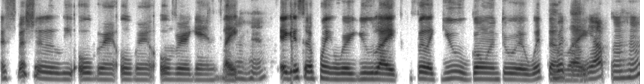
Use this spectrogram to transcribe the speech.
especially over and over and over again, like Mhm. it gets to the point where you like feel like you going through it with them. With like them, yep. Mm-hmm.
